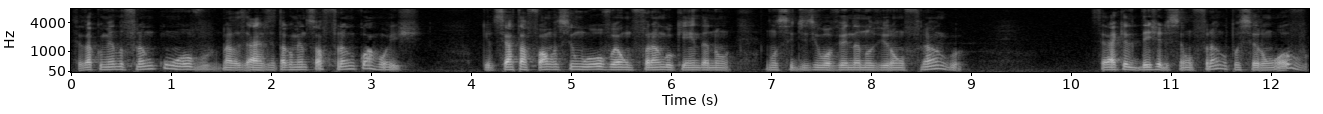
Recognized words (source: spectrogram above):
você está comendo frango com ovo. Ah, você está comendo só frango com arroz. Porque, de certa forma, se um ovo é um frango que ainda não, não se desenvolveu, ainda não virou um frango, será que ele deixa de ser um frango por ser um ovo?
